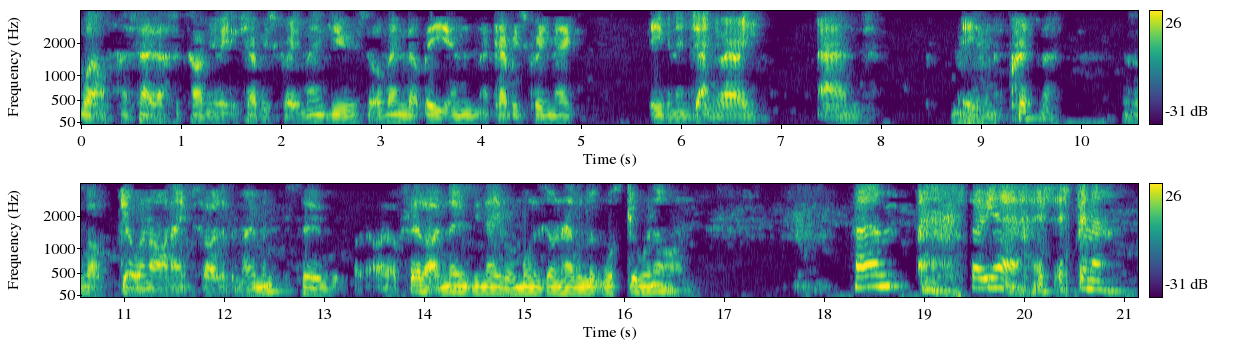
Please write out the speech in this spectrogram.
Well, I say that's the time you eat a Cadbury's cream egg. You sort of end up eating a Cadbury's cream egg even in January and even at Christmas. There's a lot going on outside at the moment, so I feel like a nosy neighbour and want to go and have a look what's going on. Um, so yeah, it's it's been a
